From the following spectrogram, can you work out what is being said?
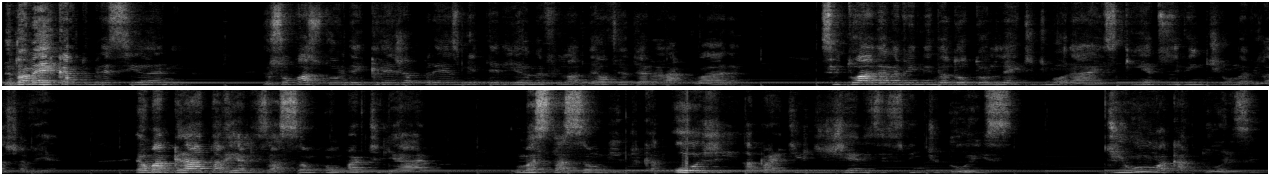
Meu nome é Ricardo Bresciani, eu sou pastor da Igreja Presbiteriana Filadélfia de Araraquara, situada na Avenida Doutor Leite de Moraes, 521, na Vila Xavier. É uma grata realização compartilhar uma citação bíblica hoje, a partir de Gênesis 22, de 1 a 14,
